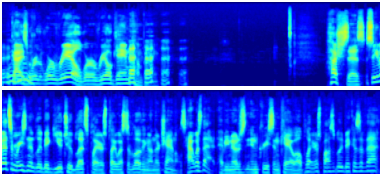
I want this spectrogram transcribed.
Guys, we're, we're real. We're a real game company. Hush says, so you've had some reasonably big YouTube Let's Players play West of Loathing on their channels. How was that? Have you noticed an increase in KOL players possibly because of that?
